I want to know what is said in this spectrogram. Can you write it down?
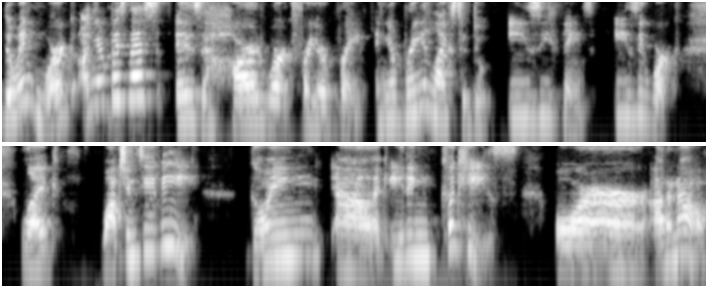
doing work on your business is hard work for your brain. And your brain likes to do easy things, easy work, like watching TV, going, uh, like eating cookies, or I don't know,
